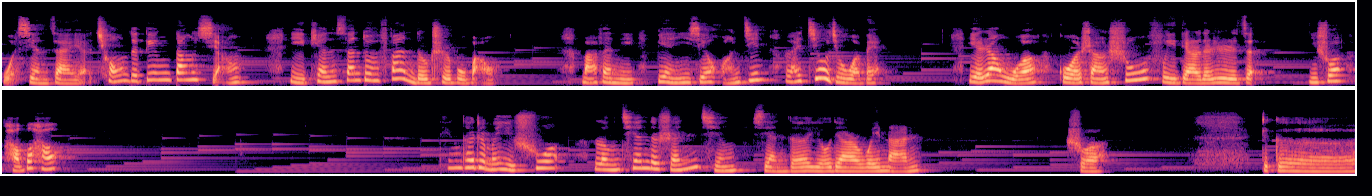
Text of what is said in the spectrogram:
我现在呀，穷的叮当响，一天三顿饭都吃不饱。麻烦你变一些黄金来救救我呗，也让我过上舒服一点的日子。你说好不好？听他这么一说，冷谦的神情显得有点为难，说：“这个。”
